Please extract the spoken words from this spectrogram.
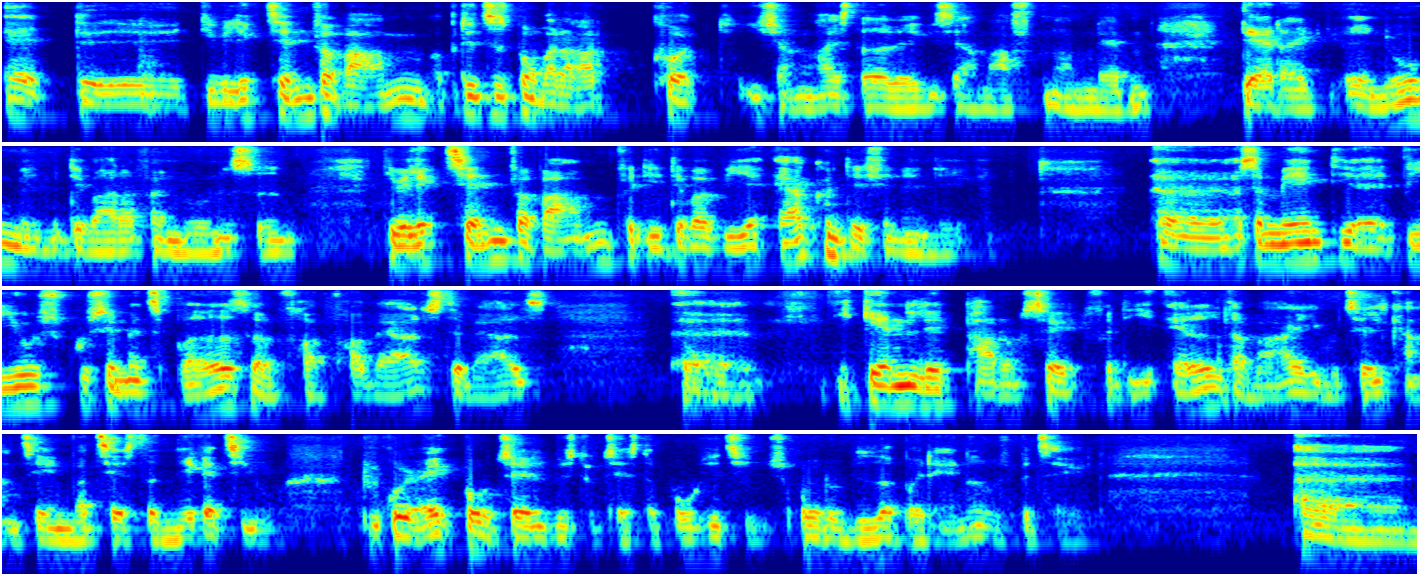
at øh, de ville ikke tænde for varmen, og på det tidspunkt var der ret koldt i Shanghai stadigvæk, især om aftenen og om natten. Det er der ikke øh, nu, men det var der for en måned siden. De ville ikke tænde for varmen, fordi det var via airconditioning Øh, og så mente de, at virus kunne simpelthen sprede sig fra, fra værelse til værelse. Øh, igen lidt paradoxalt, fordi alle, der var i hotelkarantæne, var testet negativ. Du ryger ikke på hotel, hvis du tester positiv, så ryger du videre på et andet hospital. Øh,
